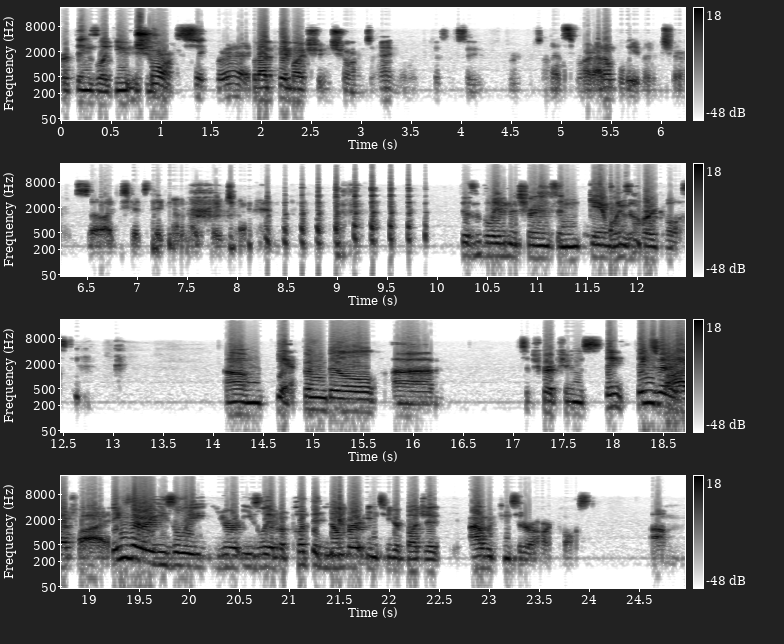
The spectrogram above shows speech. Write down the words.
Or things like you Insurance. Sick brag. But I pay my insurance annually because it saves three percent. That's smart. I don't believe in insurance, so I just get to take out of my paycheck. Doesn't believe in insurance and gambling's a hard cost. Um, yeah, phone bill, um, subscriptions, thing, things that are, Spotify. things that are easily you're easily able to put the number into your budget. I would consider a hard cost. Um,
